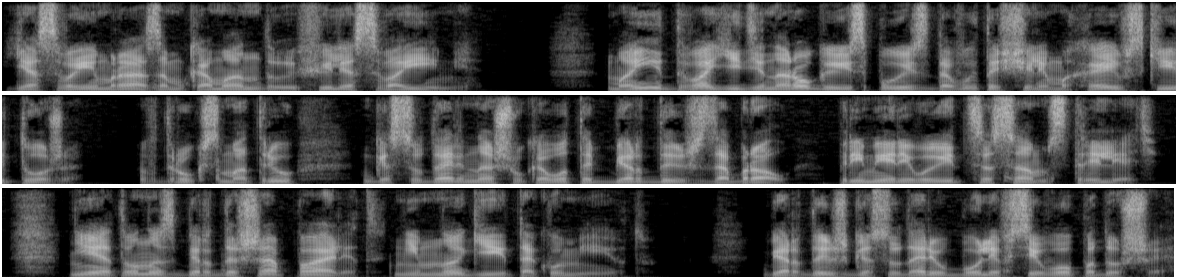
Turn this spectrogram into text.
Я своим разом командую, Филя своими. Мои два единорога из поезда вытащили, махаевские тоже. Вдруг смотрю, государь наш у кого-то бердыш забрал, примеривается сам стрелять. Нет, он из бердыша палит, немногие так умеют. Бердыш государю более всего по душе.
